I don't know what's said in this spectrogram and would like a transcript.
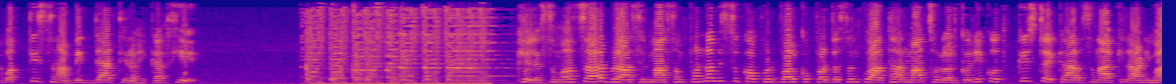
बत्तीसजना विद्यार्थी रहेका थिए। खेल समाचार। ब्राजिलमा सम्पन्न विश्वकप फुटबलको प्रदर्शनको आधारमा छनौट गरिएको उत्कृष्ट एघारजना खेलाड़ीमा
